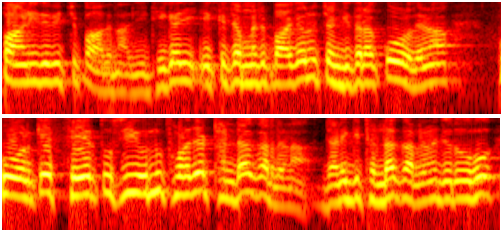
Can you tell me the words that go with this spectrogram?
ਪਾਣੀ ਦੇ ਵਿੱਚ ਪਾ ਦੇਣਾ ਜੀ, ਠੀਕ ਹੈ ਜੀ। ਇੱਕ ਚਮਚ ਪਾ ਕੇ ਉਹਨੂੰ ਚੰਗੀ ਤਰ੍ਹਾਂ ਘੋਲ ਦੇਣਾ। ਘੋਲ ਕੇ ਫਿਰ ਤੁਸੀਂ ਉਹਨੂੰ ਥੋੜਾ ਜਿਹਾ ਠੰਡਾ ਕਰ ਲੈਣਾ ਯਾਨੀ ਕਿ ਠੰਡਾ ਕਰ ਲੈਣਾ ਜਦੋਂ ਉਹ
